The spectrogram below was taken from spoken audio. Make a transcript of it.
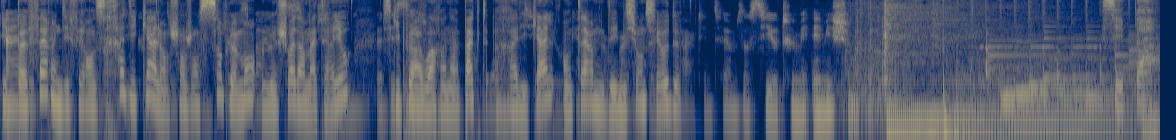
Ils peuvent faire une différence radicale en changeant simplement le choix d'un matériau, ce qui peut avoir un impact radical en termes d'émissions de CO2. C'est pas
